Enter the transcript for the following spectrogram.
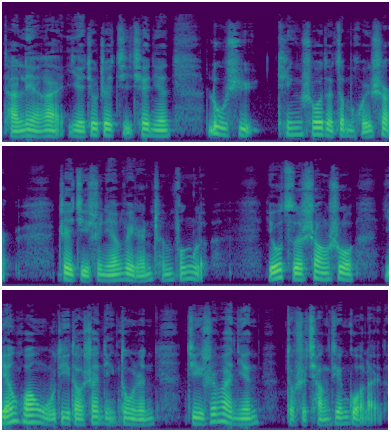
谈恋爱也就这几千年陆续听说的这么回事儿。这几十年蔚然成风了。由此上溯，炎黄武帝到山顶洞人，几十万年都是强奸过来的。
